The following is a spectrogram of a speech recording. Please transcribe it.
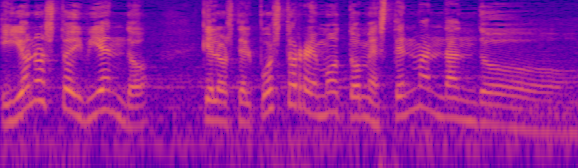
y yo no estoy viendo que los del puesto remoto me estén mandando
